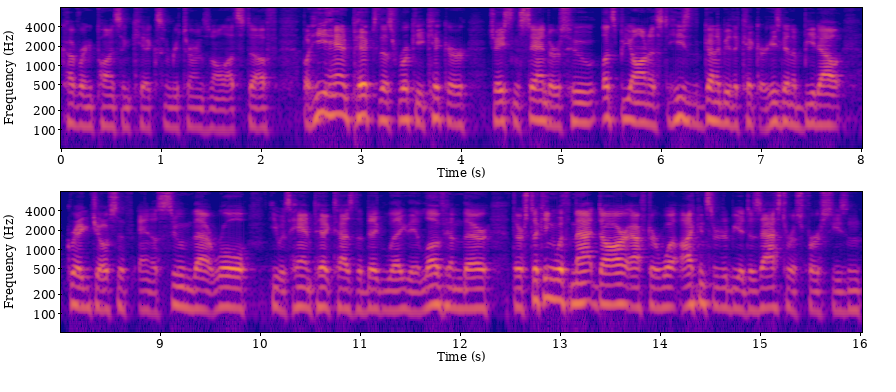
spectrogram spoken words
covering punts and kicks and returns and all that stuff. But he handpicked this rookie kicker, Jason Sanders, who, let's be honest, he's going to be the kicker. He's going to beat out Greg Joseph and assume that role. He was handpicked, has the big leg. They love him there. They're sticking with Matt Darr after what I consider to be a disastrous first season.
